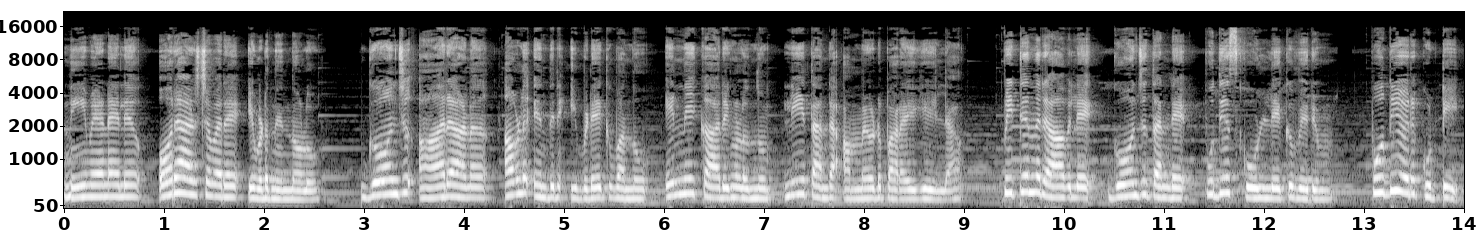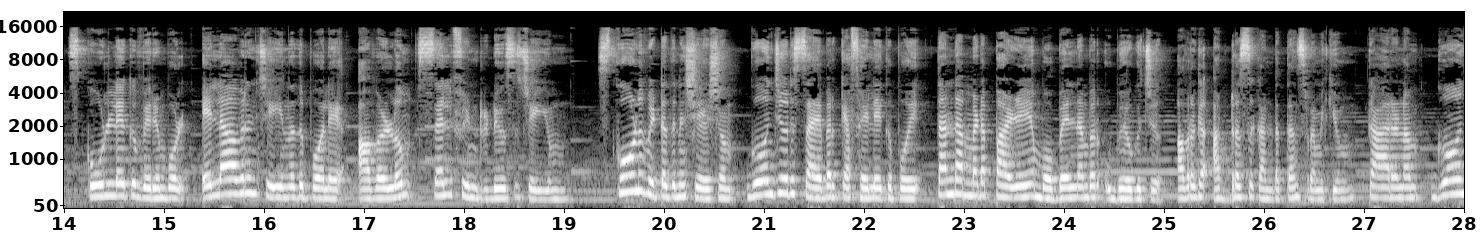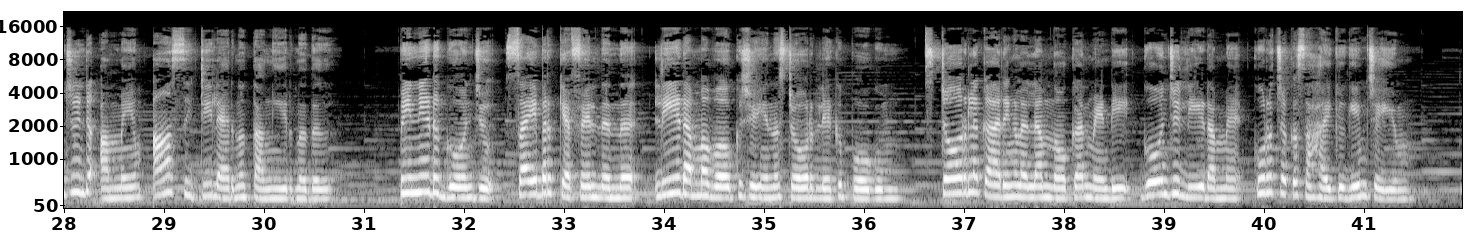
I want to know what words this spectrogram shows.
നീ വേണേൽ ഒരാഴ്ച വരെ ഇവിടെ നിന്നോളൂ. ഗോഞ്ചു ആരാണ്? അവൾ എന്തിന് ഇവിടേക്ക് വന്നു? എന്നീ കാര്യങ്ങളൊന്നും ലീ തന്റെ അമ്മയോട് പറയുകയില്ല. പിറ്റേന്ന് രാവിലെ ഗോഞ്ച് തന്റെ പുതിയ സ്കൂളിലേക്ക് വരും. പുതിയൊരു കുട്ടി സ്കൂളിലേക്ക് വരുമ്പോൾ എല്ലാവരും ചെയ്യുന്നത് പോലെ അവളും സെൽഫ് ഇൻട്രൊഡ്യൂസ് ചെയ്യും. സ്കൂൾ വിട്ടതിന് ശേഷം ഗോഞ്ചി ഒരു സൈബർ കഫേയിലേക്ക് പോയി തന്റെ അമ്മയുടെ പഴയ മൊബൈൽ നമ്പർ ഉപയോഗിച്ച് അവർക്ക് അഡ്രസ്സ് കണ്ടെത്താൻ ശ്രമിക്കും. കാരണം ഗോഞ്ചുവിന്റെ അമ്മയും ആ സിറ്റിയിലായിരുന്നു തങ്ങിയിരുന്നത്. പിന്നീട് ഗോഞ്ചു സൈബർ കഫേയിൽ നിന്ന് ലീഡ് അമ്മ വർക്ക് ചെയ്യുന്ന സ്റ്റോറിലേക്ക് പോകും. സ്റ്റോറിലെ കാര്യങ്ങളെല്ലാം നോക്കാൻ വേണ്ടി ഗോഞ്ചു ലീഡ് അമ്മയെ കുറച്ചൊക്കെ സഹായിക്കുകയും ചെയ്യും.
